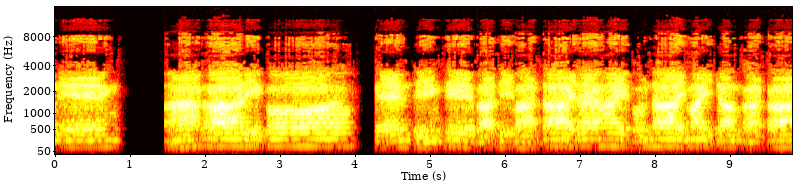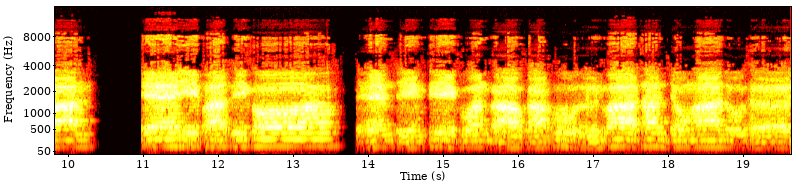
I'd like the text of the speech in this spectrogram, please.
นเองอาการิโก เป็นสิ่งที่ปฏิบัติได้และให้ผลได้ไม่จำกัดการเอหิปัสสิโก เป็นสิ่งที่ควรกล่าวกับผู้อื่นว่าท่านจงมาดูเถิด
